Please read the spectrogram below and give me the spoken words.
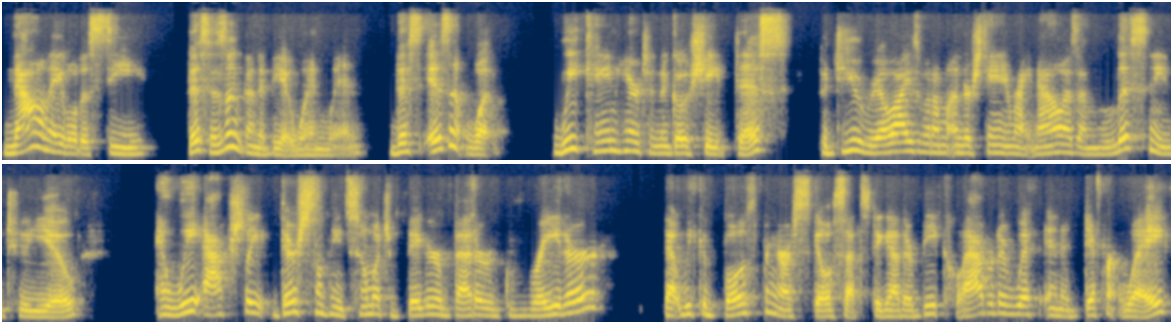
Now I'm able to see this isn't going to be a win win. This isn't what we came here to negotiate this. But do you realize what I'm understanding right now as I'm listening to you? And we actually, there's something so much bigger, better, greater that we could both bring our skill sets together, be collaborative with in a different way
